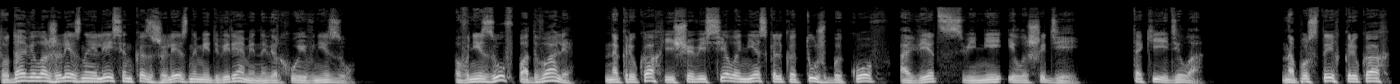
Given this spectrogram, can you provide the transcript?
Туда вела железная лесенка с железными дверями наверху и внизу. Внизу, в подвале, на крюках еще висело несколько туш быков, овец, свиней и лошадей. Такие дела. На пустых крюках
